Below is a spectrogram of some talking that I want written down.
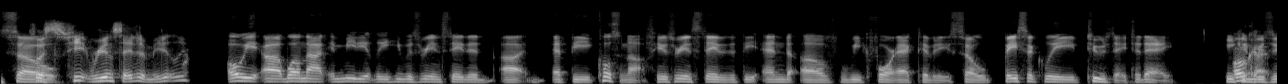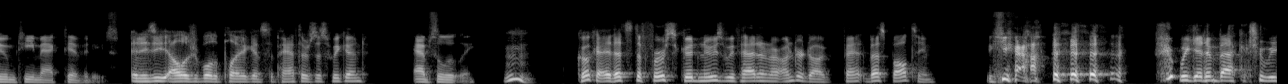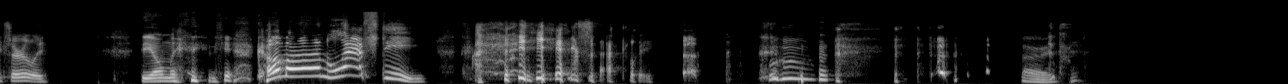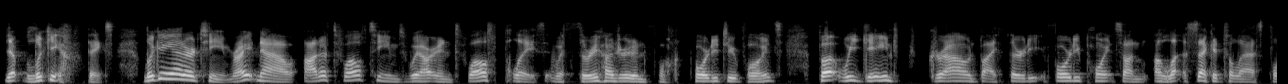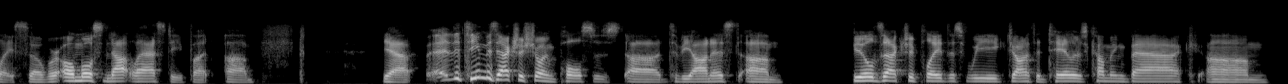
So, so he reinstated immediately? Oh, yeah. Uh, well, not immediately. He was reinstated uh, at the close enough. He was reinstated at the end of week four activities. So basically, Tuesday today, he can okay. resume team activities. And is he eligible to play against the Panthers this weekend? Absolutely. Mm. Okay, that's the first good news we've had in our underdog best ball team. Yeah. we get him back two weeks early. The only come on, Lasty. yeah, exactly. All right. Yep, looking thanks. Looking at our team right now, out of 12 teams, we are in 12th place with 342 points, but we gained ground by 30 40 points on a second to last place. So we're almost not lasty, but um yeah, eh, the team is actually showing pulses. Uh, to be honest, um, Fields actually played this week. Jonathan Taylor's coming back. Um,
